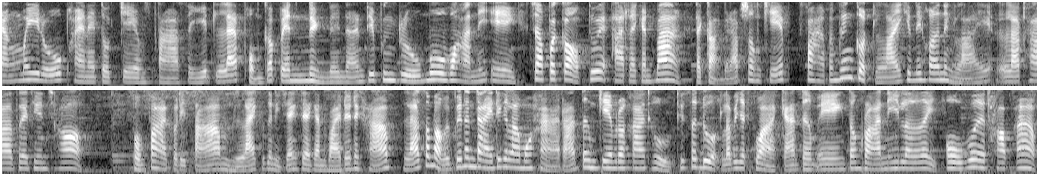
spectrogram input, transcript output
ยังไม่รู้ภายในตัวเกม Star Seed และผมก็เป็นหนึ่งในนั้นที่เพิ่งรู้เมื่อวานนี้เอง จะประกอบด้วยอะไรกันบ้าง แต่ก่อนไปรับชมคลิป ฝากเพื่อนๆกดไลค์คลิปนี้คนละหนึ่งไลค์แล้วถ้าเพื่อนชื่นชอบ ผมฝากกดติดตาม ไลค์กดกระดิ่งแจ้งเตือนกันไว้ด้วยนะครับ แล้วสำหรับเพื่อนๆท่านใดที่กำลังมองหาร้านเติมเกมราคาถูกที่สะดวกและประหยัดกว่าการเติมเองต้องร้านนี้เลย Over Top Up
